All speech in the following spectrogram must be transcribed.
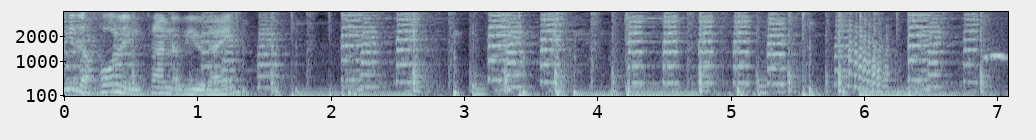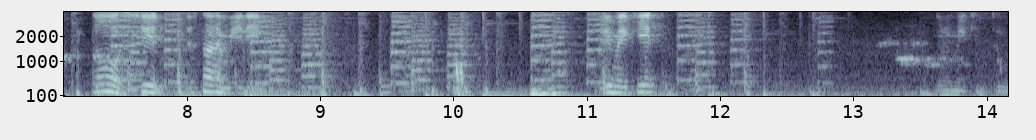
See the hole in front of you, right? Oh shit, just not I made. Did you make it? I'm gonna make it too.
